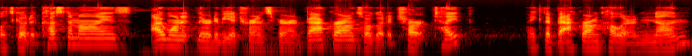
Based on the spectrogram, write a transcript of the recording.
Let's go to customize. I want it there to be a transparent background, so I'll go to chart type, make the background color none.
